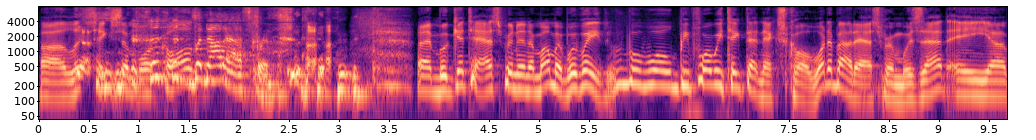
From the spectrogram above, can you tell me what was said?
Uh, let's Yes. take some more calls. but not aspirin. And we'll get to aspirin in a moment. But wait, well, well, before we take that next call, what about aspirin? Was that a, uh,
